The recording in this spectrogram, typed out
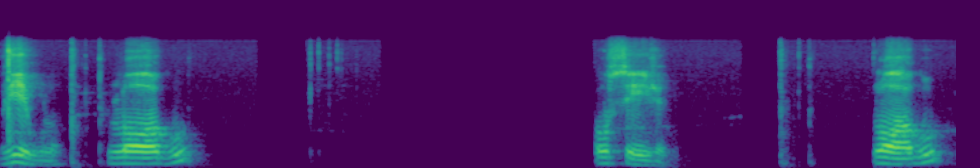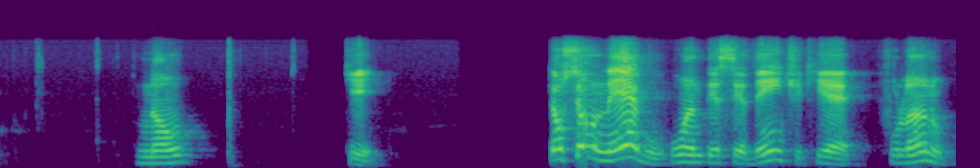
vírgula, logo, ou seja, logo, não que. Então, se eu nego o antecedente, que é fulano,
